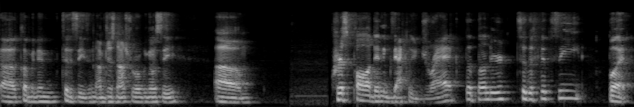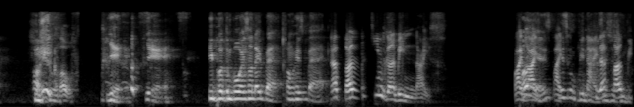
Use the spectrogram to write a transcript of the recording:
uh, coming into the season. I'm just not sure what we're going to see. Um, Chris Paul didn't exactly drag the Thunder to the fifth seed, but he oh, he was close. Yeah, yeah. He put the boys on their back, on his back. That Thunder team's gonna be nice. Like, oh, like, yeah, it's, like, it's gonna be nice. That's gonna be,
